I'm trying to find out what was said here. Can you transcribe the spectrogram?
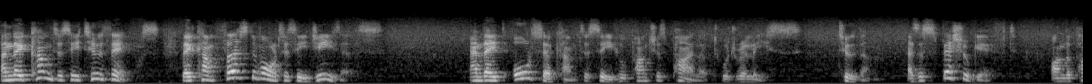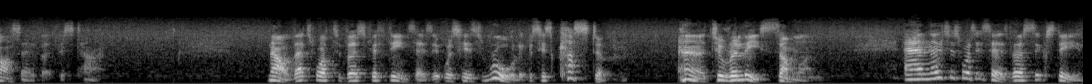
And they come to see two things. They come first of all to see Jesus, and they'd also come to see who Pontius Pilate would release to them as a special gift on the Passover at this time. Now, that's what verse 15 says. It was his rule, it was his custom to release someone. And notice what it says, verse 16.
